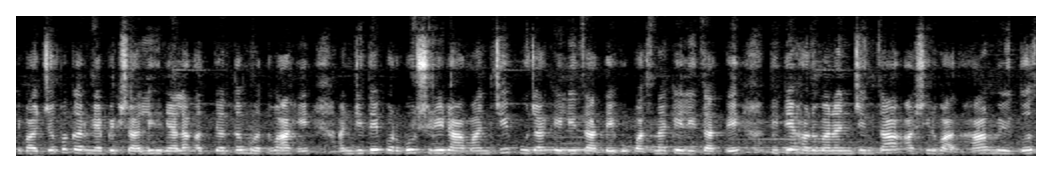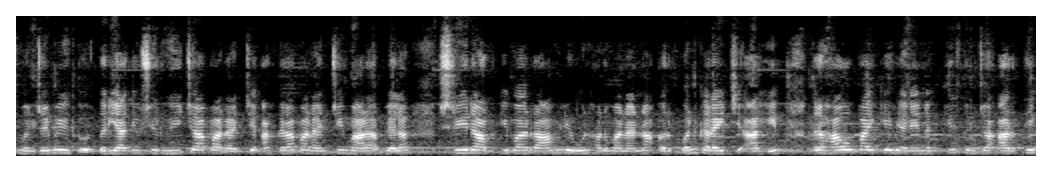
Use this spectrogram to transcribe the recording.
किंवा जप करण्यापेक्षा लिहिण्याला अत्यंत महत्त्व आहे. आणि जिथे प्रभू श्रीरामांची पूजा केली जाते उपासना केली जाते तिथे हनुमानांजींचा आशीर्वाद. हा मिळतोच म्हणजे मिळतोच. तर या दिवशी रुईच्या पानांची अकरा पानांची माळ आपल्याला श्रीराम किंवा राम लिहून हनुमानांना अर्पण करायची आहे. तर हा उपाय केल्याने नक्कीच तुमच्या आर्थिक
